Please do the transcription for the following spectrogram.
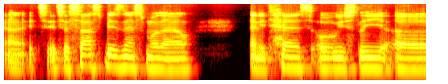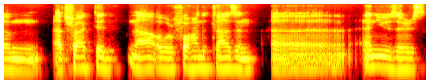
Uh, it's it's a SaaS business model and it has obviously um, attracted now over 400,000 uh, end users.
